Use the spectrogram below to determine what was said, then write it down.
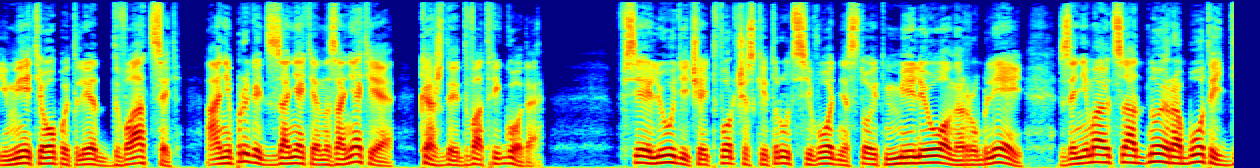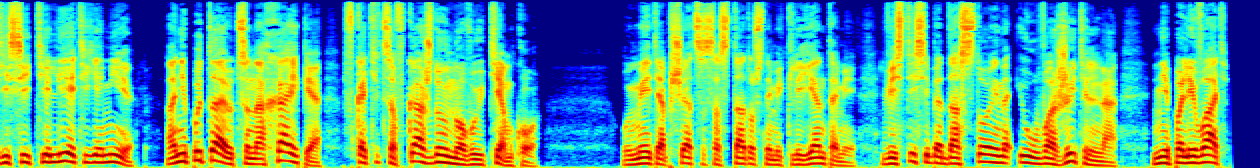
Иметь опыт лет 20, а не прыгать с занятия на занятие каждые 2-3 года — все люди, чей творческий труд сегодня стоит миллионы рублей, занимаются одной работой десятилетиями. Они пытаются на хайпе вкатиться в каждую новую темку. Уметь общаться со статусными клиентами, вести себя достойно и уважительно, не поливать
